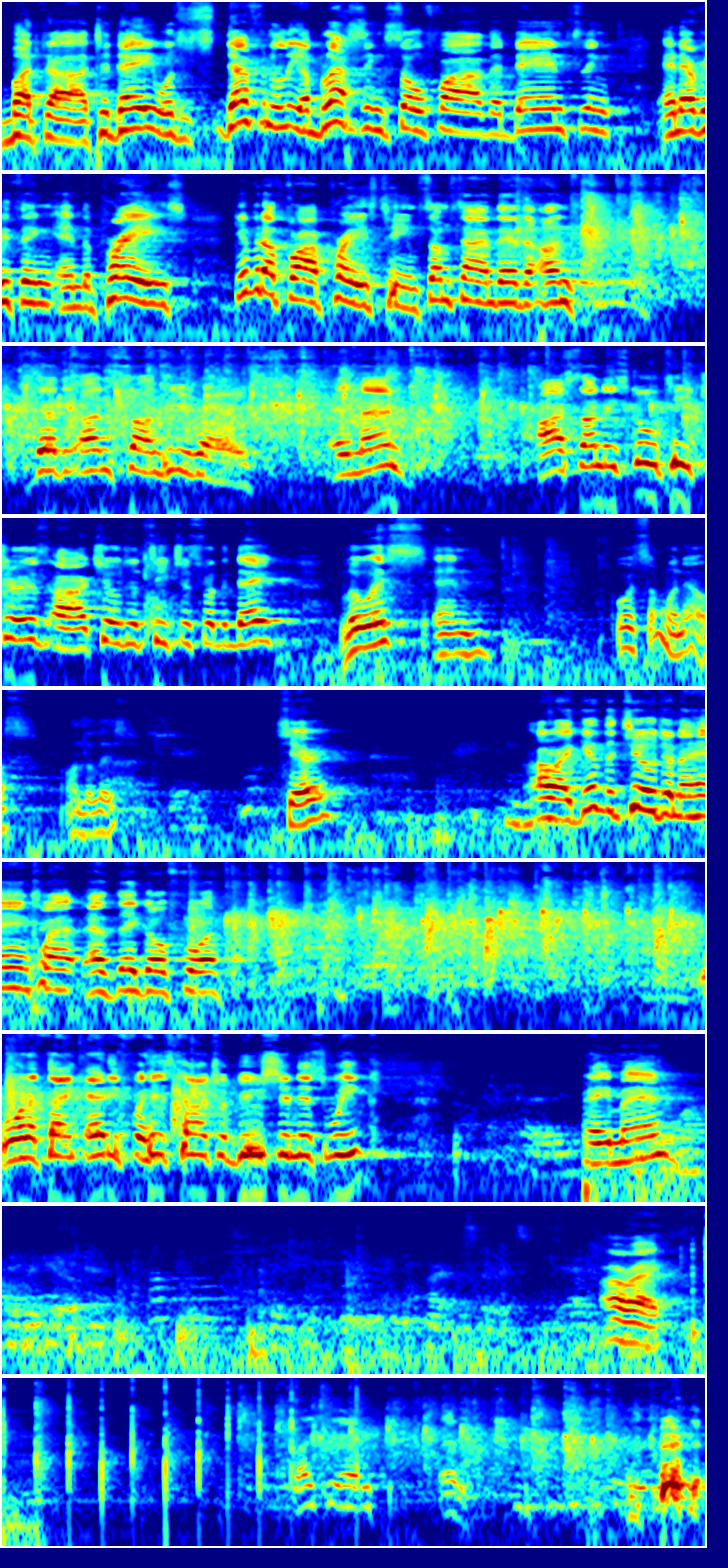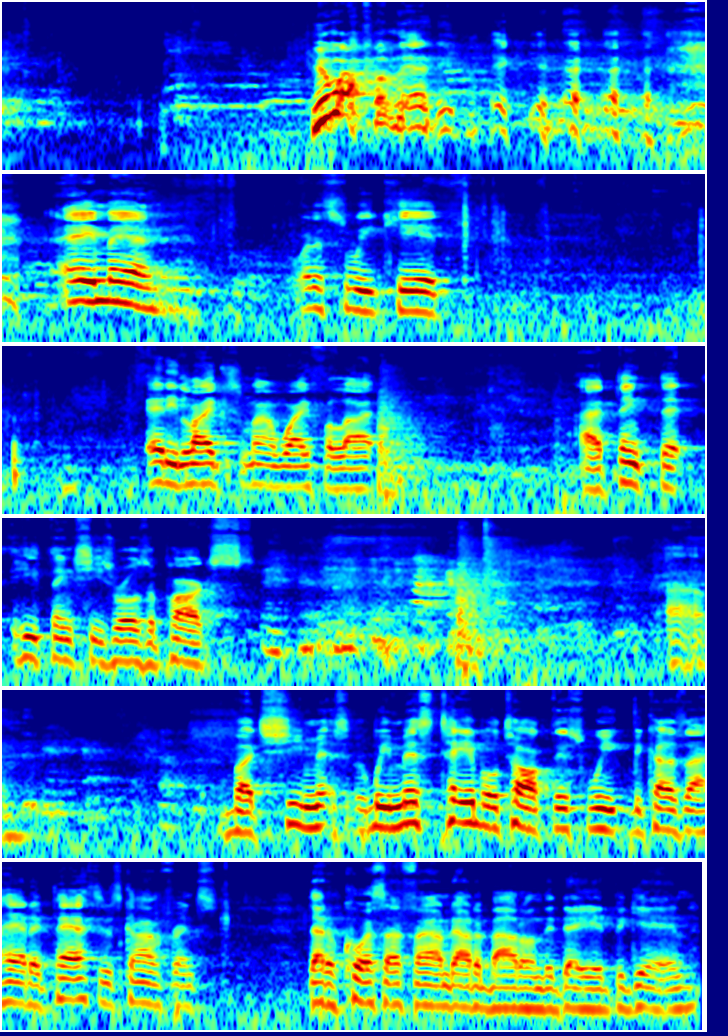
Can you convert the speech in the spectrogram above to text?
But uh, today was definitely a blessing so far, the dancing and everything and the praise. Give it up for our praise team. Sometimes they're the, un- they're the unsung heroes. Amen. Our Sunday school teachers, our children's teachers for the day, Lewis and, or someone else on the list. Sherry? All right, give the children a hand clap as they go forth. We want to thank Eddie for his contribution this week. Amen. All right. Thank you, Eddie. Eddie. You're welcome, Eddie. Amen. What a sweet kid. Eddie likes my wife a lot. I think that he thinks she's Rosa Parks. Um, but she missed, we missed table talk this week because I had a pastor's conference that, of course, I found out about on the day it began,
